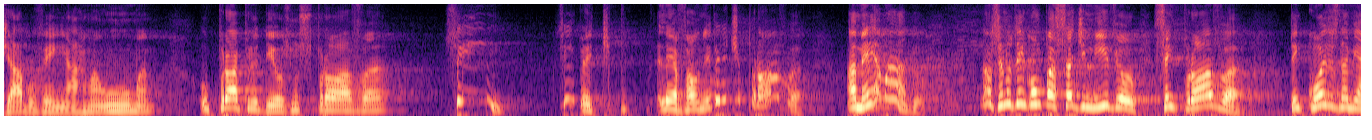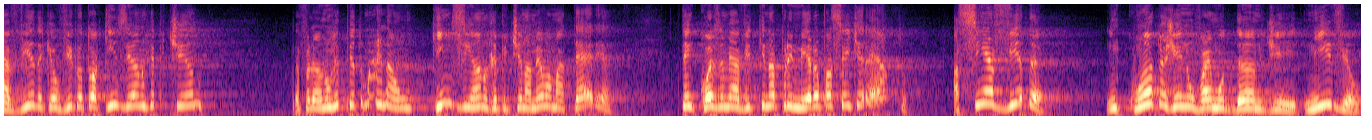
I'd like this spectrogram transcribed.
diabo vem e arma uma, o próprio Deus nos prova. Sim, sim, para tipo, levar o nível, ele te prova. Amém, amado? Não, você não tem como passar de nível sem prova. Tem coisas na minha vida que eu vi que eu estou há 15 anos repetindo. Eu falei, eu não repito mais não. 15 anos repetindo a mesma matéria. Tem coisas na minha vida que na primeira eu passei direto. Assim é a vida. Enquanto a gente não vai mudando de nível,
